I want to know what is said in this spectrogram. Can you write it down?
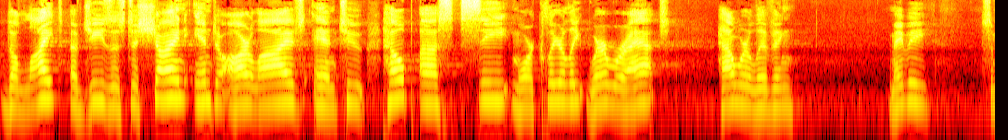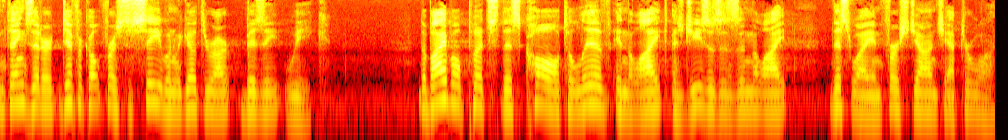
the light of Jesus to shine into our lives and to help us see more clearly where we're at, how we're living, maybe some things that are difficult for us to see when we go through our busy week. The Bible puts this call to live in the light as Jesus is in the light this way in 1 John chapter 1.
